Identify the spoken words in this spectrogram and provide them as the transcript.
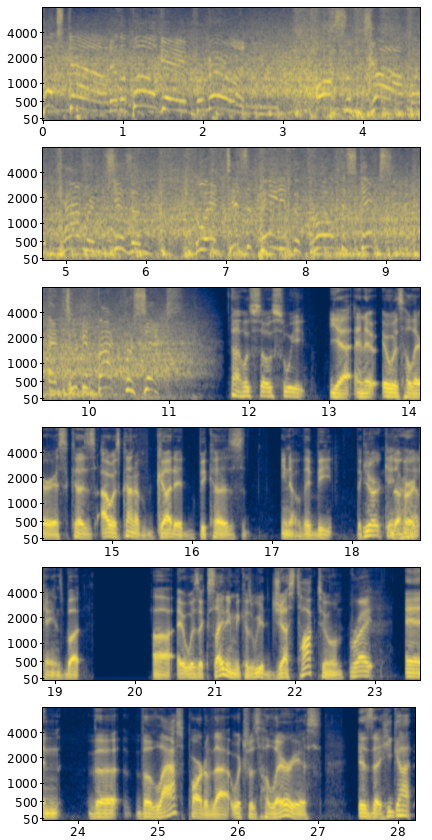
Touchdown in the ball game for Maryland. Awesome job by Cameron Chism, who anticipated the throw of the sticks and took it back for six. That was so sweet. Yeah, and it, it was hilarious because I was kind of gutted because you know they beat the, Hurricane- the yep. Hurricanes, but uh, it was exciting because we had just talked to him, Right. and the the last part of that, which was hilarious, is that he got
